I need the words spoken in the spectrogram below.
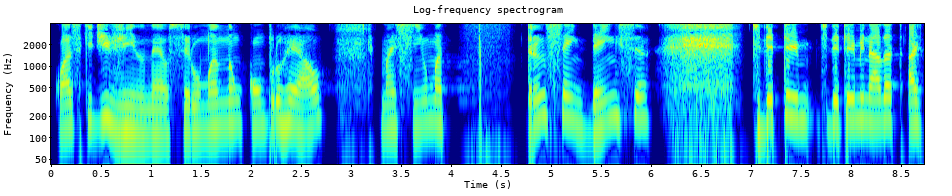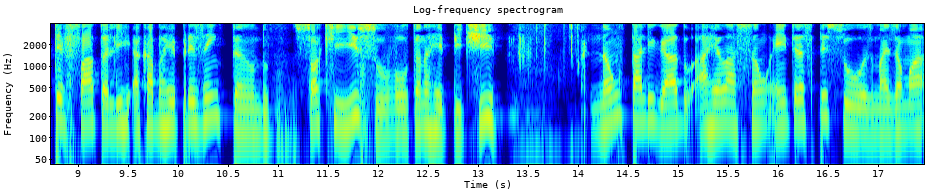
quase que divino, né? O ser humano não compra o real, mas sim uma transcendência que, determ, que determinado artefato ali acaba representando. Só que isso, voltando a repetir, não está ligado à relação entre as pessoas, mas é uma,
